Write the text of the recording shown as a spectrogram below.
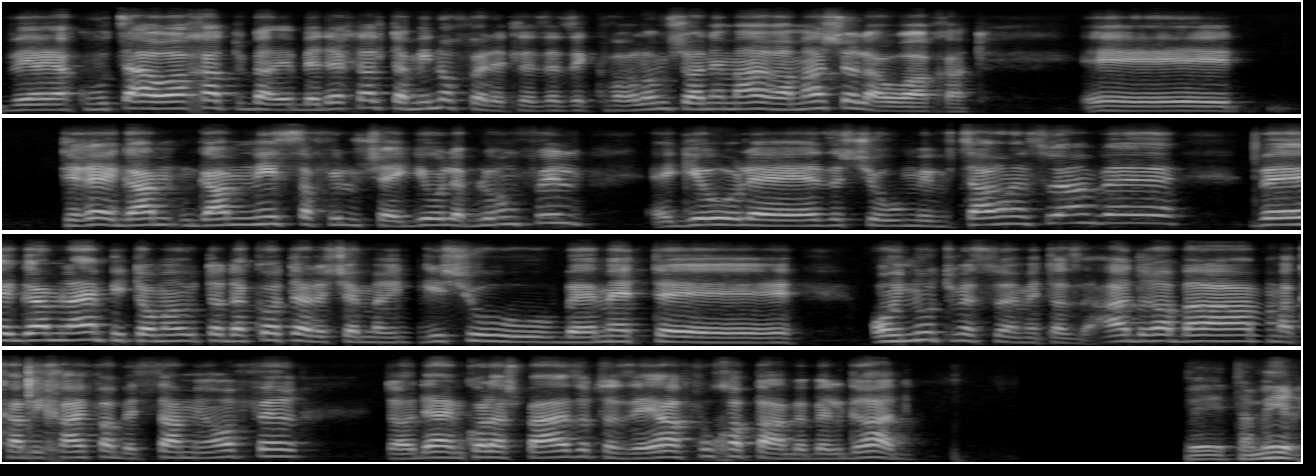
והקבוצה האורחת בדרך כלל תמיד נופלת לזה, זה כבר לא משנה מה הרמה של האורחת. אה, תראה, גם, גם ניס אפילו שהגיעו לבלומפילד, הגיעו לאיזשהו מבצר מסוים, ו, וגם להם פתאום היו את הדקות האלה שהם הרגישו באמת אה, עוינות מסוימת. אז אדרבה, מכבי חיפה בסמי עופר, אתה יודע, עם כל ההשפעה הזאת, אז זה יהיה הפוך הפעם בבלגרד. ותמיר,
